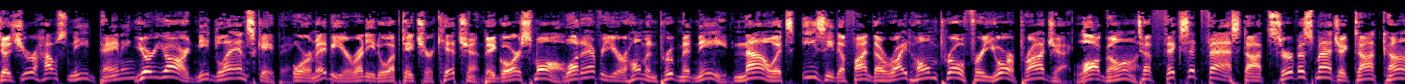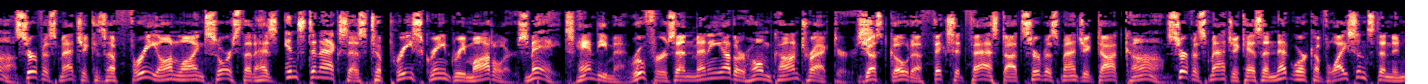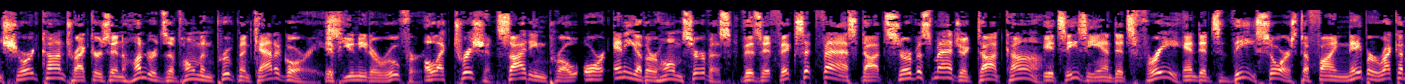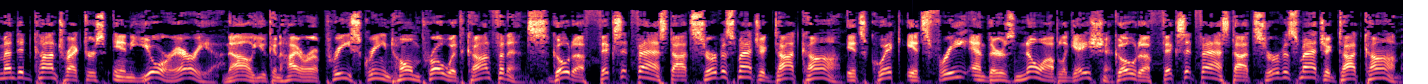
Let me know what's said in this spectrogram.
Does your house need painting? Your yard need landscaping? Or maybe you're ready to update your kitchen, big or small, whatever your home improvement need. Now it's easy to find the right home pro for your project. Log on to fixitfast.servicemagic.com. Service Magic is a free online source that has instant access to pre-screened remodelers, maids, handymen, roofers, and many other home contractors. Just go to fixitfast.servicemagic.com. Service Magic has a network of licensed and insured contractors in hundreds of home improvement categories. If you need a roofer, electrician, siding pro, or any other home service, visit fixitfast.servicemagic.com. It's easy and it's free, and it's the source to find neighbor recommended contractors in your area. Now you can hire a pre-screened home pro with confidence. Go to fixitfast.servicemagic.com. It's quick, it's free, and there's no obligation. Go to fixitfast.servicemagic.com.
